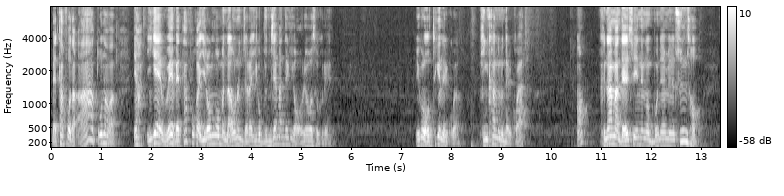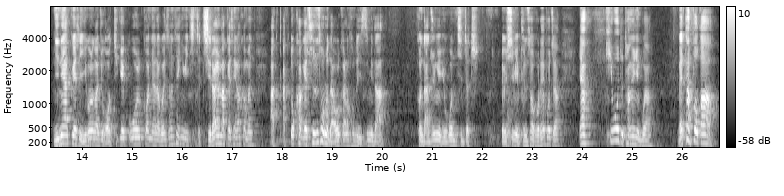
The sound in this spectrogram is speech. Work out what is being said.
메타포다. 아, 또 나와. 야, 이게 왜 메타포가 이런 것만 나오는 줄 알아? 이거 문제 만들기가 어려워서 그래. 이걸 어떻게 낼 거야? 빈칸으로 낼 거야? 어? 그나마 낼 수 있는 건 뭐냐면 순서. 니네 학교에서 이걸 가지고 어떻게 꼬을 거냐라고 해서 선생님이 진짜 지랄 맞게 생각하면 악, 악독하게 순서로 나올 가능성도 있습니다. 그건 나중에 요건 진짜 치- 열심히 분석을 해보자. 야 키워드 당연히 뭐야? 메타포가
